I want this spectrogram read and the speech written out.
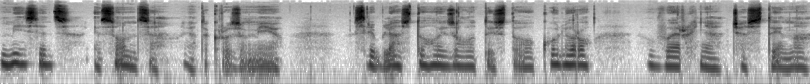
Місяць і сонце, я так розумію, сріблястого і золотистого кольору верхня частина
